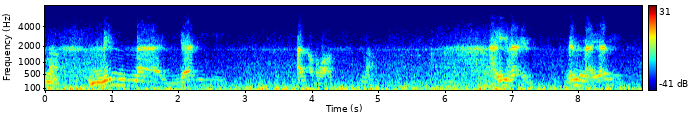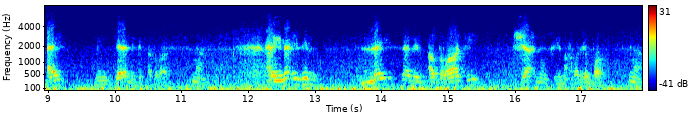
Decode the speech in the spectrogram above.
نعم. مما يلي الأبراز نعم. حينئذ مما يلي أي من جانب الأدراج. نعم. حينئذ ليس للأدراج شأن في مخرج الضاد نعم.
